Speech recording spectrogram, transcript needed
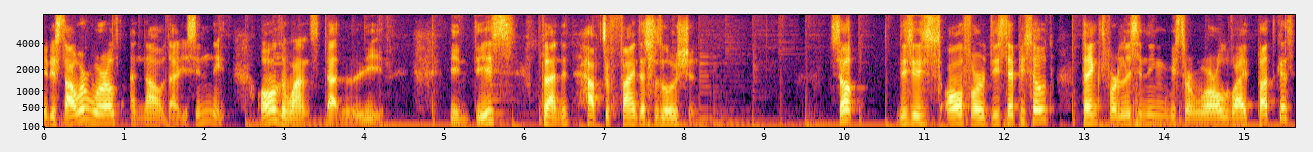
It is our world and now that is in need. All the ones that live in this planet have to find a solution so this is all for this episode Thanks for listening, Mr. Worldwide Podcast.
